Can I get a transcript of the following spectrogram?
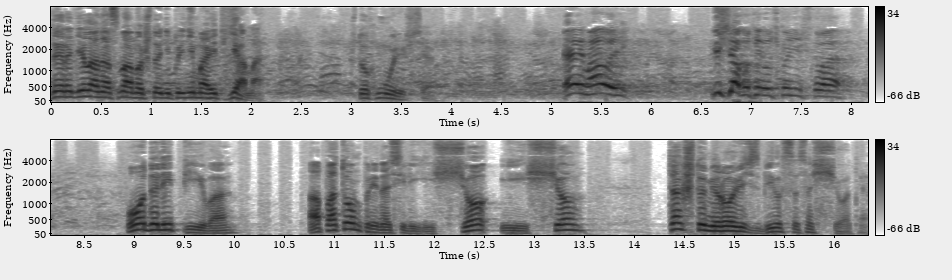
Да родила нас мама, что не принимает яма. Что хмуришься? Эй, малый, еще бутылочку рижского. Подали пиво, а потом приносили еще и еще, так что Мирович сбился со счета.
